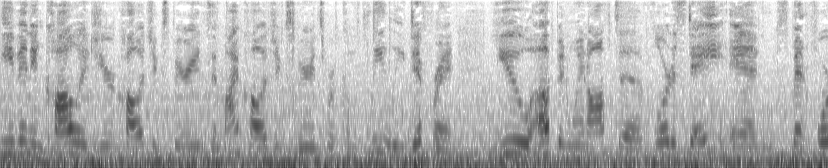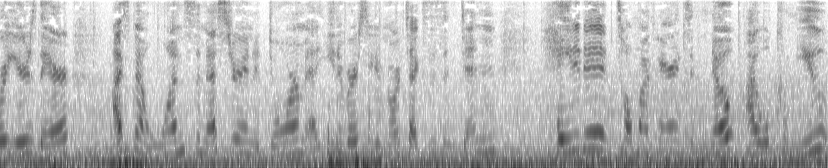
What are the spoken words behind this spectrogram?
even in college, your college experience and my college experience were completely different. You up and went off to Florida State and spent four years there. I spent one semester in a dorm at University of North Texas in Denton. Hated it. Told my parents, "Nope, I will commute,"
